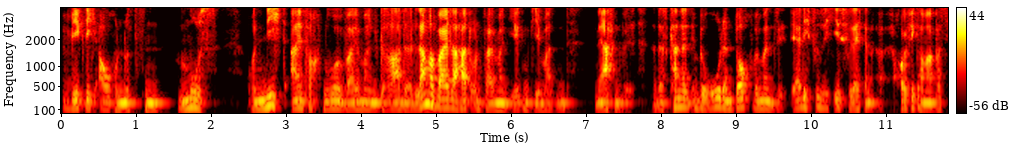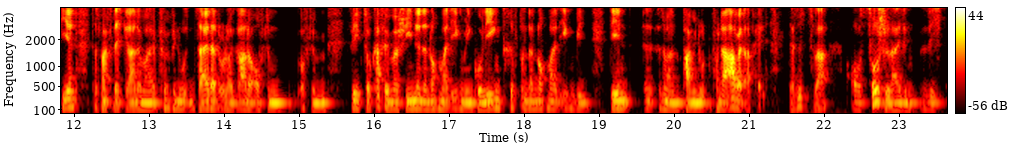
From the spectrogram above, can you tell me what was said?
wirklich auch nutzen muss. Und nicht einfach nur, weil man gerade Langeweile hat und weil man irgendjemanden nerven will. Das kann dann im Büro dann doch, wenn man ehrlich zu sich ist, vielleicht dann äh, häufiger mal passieren, dass man vielleicht gerade mal fünf Minuten Zeit hat oder gerade auf dem, auf dem Weg zur Kaffeemaschine dann nochmal irgendwie einen Kollegen trifft und dann nochmal irgendwie den äh, also ein paar Minuten von der Arbeit abhält. Das ist zwar aus Socializing-Sicht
